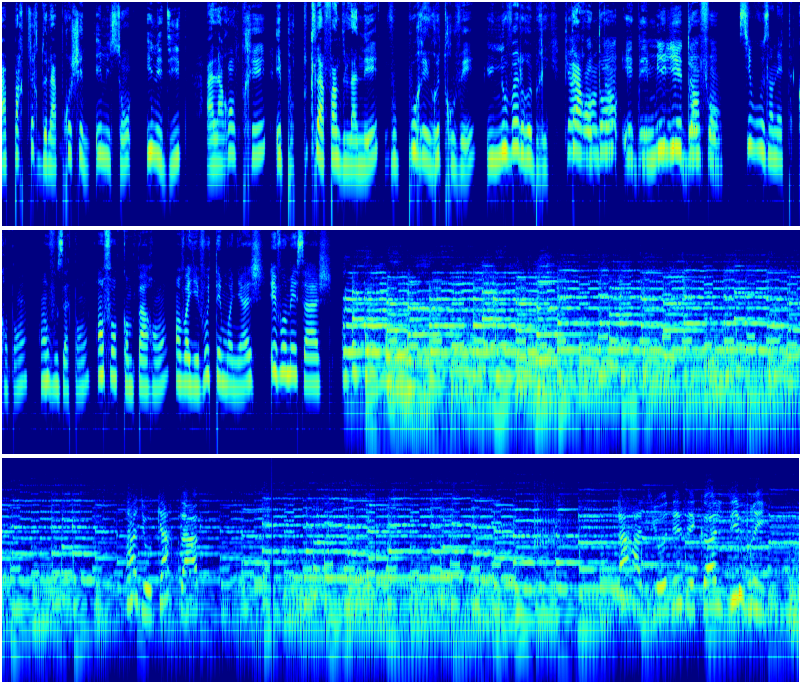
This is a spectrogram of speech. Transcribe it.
à partir de la prochaine émission inédite à la rentrée et pour toute la fin de l'année, vous pourrez retrouver une nouvelle rubrique 40 ans et des milliers d'enfants. Si vous en êtes content, on vous attend, enfants comme parents, envoyez vos témoignages et vos messages. Radio Cartable. l'école d'Ivry.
